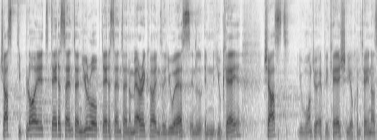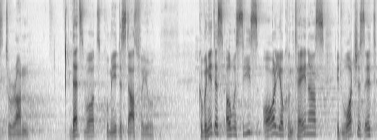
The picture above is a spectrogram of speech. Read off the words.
Just deploy it, data center in Europe, data center in America, in the US, in, in UK just you want your application, your containers to run. That's what Kubernetes does for you. Kubernetes oversees all your containers, it watches it,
